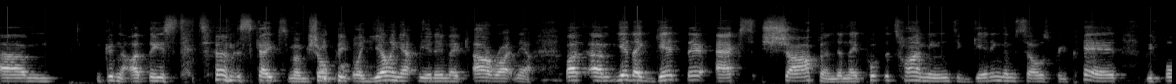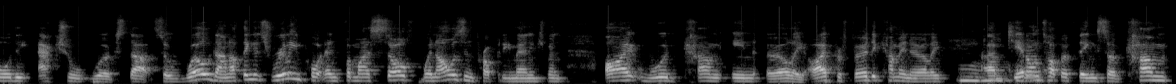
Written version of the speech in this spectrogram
um goodness, uh, this term escapes me. I'm sure people are yelling at me and in their car right now. But um, yeah, they get their axe sharpened and they put the time into getting themselves prepared before the actual work starts. So well done. I think it's really important. And for myself, when I was in property management, I would come in early. I prefer to come in early, mm, um, get on top of things. So come,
